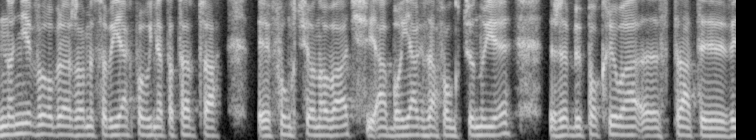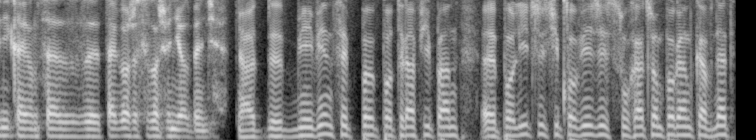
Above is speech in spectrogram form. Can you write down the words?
no nie wyobrażamy sobie, jak powinna ta tarcza y, funkcjonować, albo jak zafunkcjonuje, żeby pokryła y, straty wynikające z tego, że sezon się nie odbędzie. A mniej więcej potrafi pan e, policzyć i powiedzieć słuchaczom poranka wnet,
